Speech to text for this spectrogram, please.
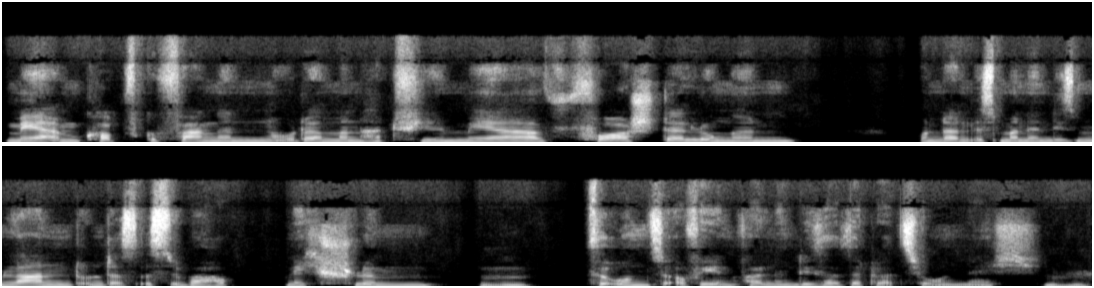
mehr im Kopf gefangen oder man hat viel mehr Vorstellungen und dann ist man in diesem Land und das ist überhaupt nicht schlimm. Mhm. Für uns auf jeden Fall in dieser Situation nicht. Mhm.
